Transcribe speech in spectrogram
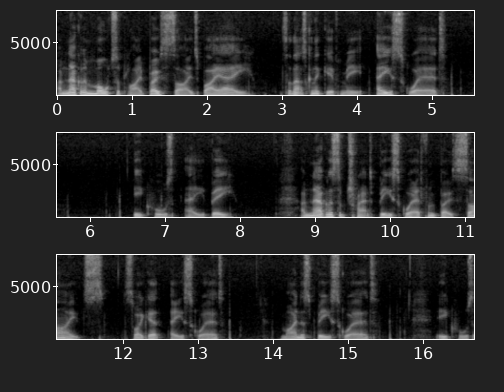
I'm now going to multiply both sides by A. So that's going to give me A squared equals AB. I'm now going to subtract b squared from both sides. So I get a squared minus b squared equals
